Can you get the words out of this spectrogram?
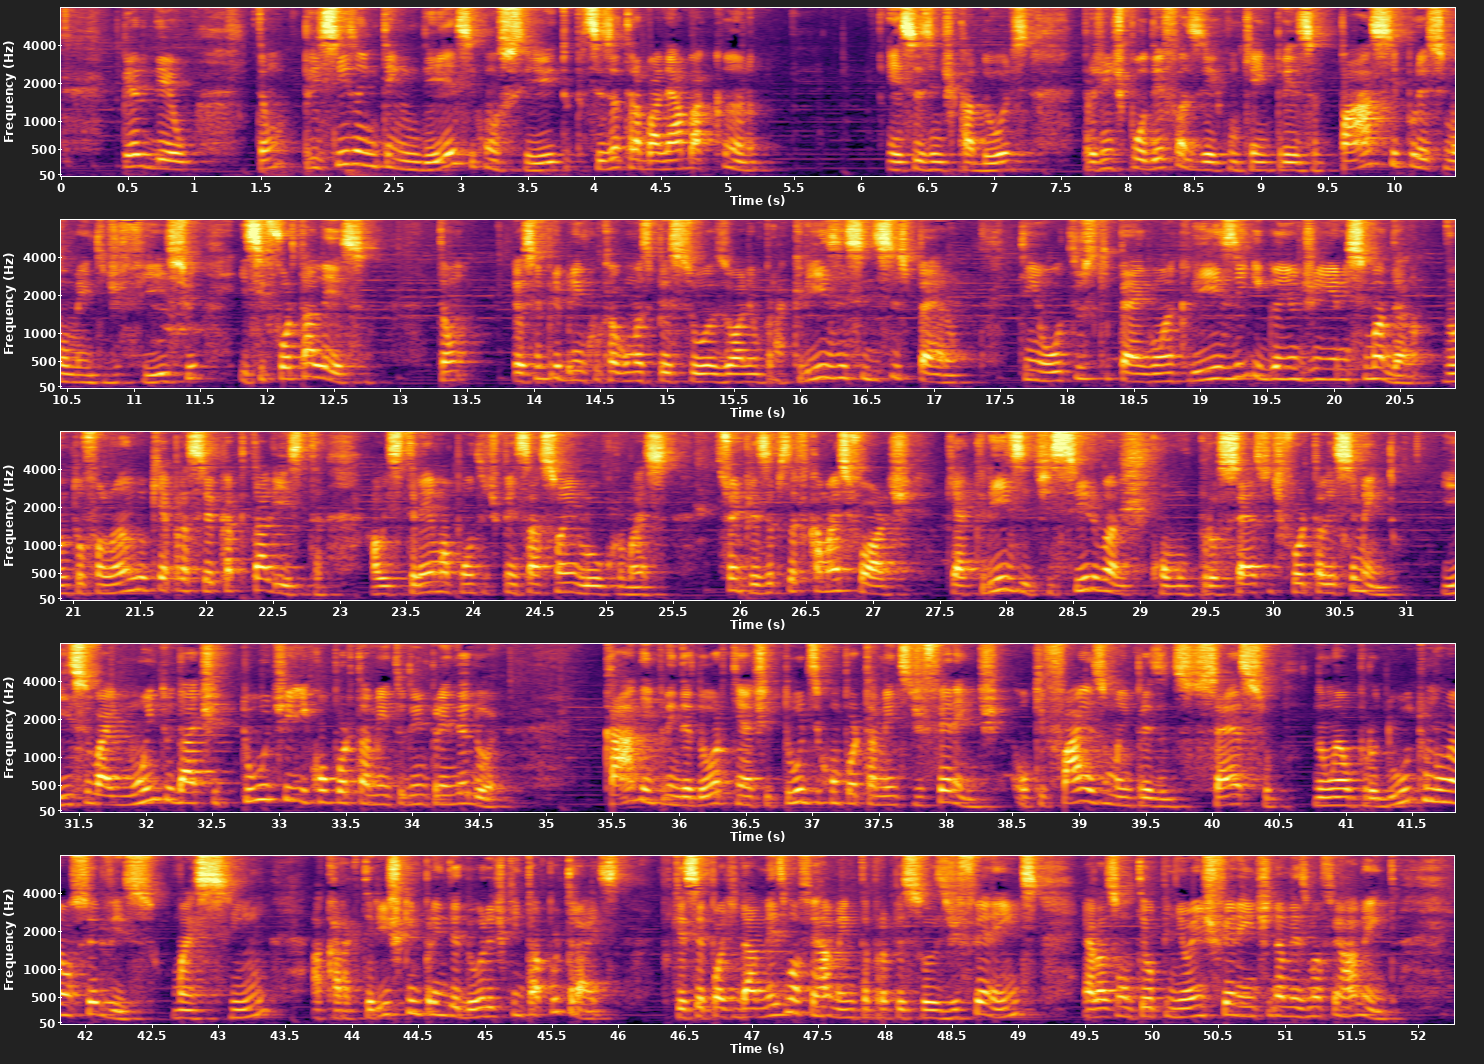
perdeu. Então precisa entender esse conceito, precisa trabalhar bacana esses indicadores para a gente poder fazer com que a empresa passe por esse momento difícil e se fortaleça. Então, eu sempre brinco que algumas pessoas olham para a crise e se desesperam. Tem outros que pegam a crise e ganham dinheiro em cima dela. Não estou falando que é para ser capitalista, ao extremo a ponto de pensar só em lucro, mas sua empresa precisa ficar mais forte, que a crise te sirva como processo de fortalecimento. E isso vai muito da atitude e comportamento do empreendedor. Cada empreendedor tem atitudes e comportamentos diferentes. O que faz uma empresa de sucesso não é o produto, não é o serviço, mas sim a característica empreendedora de quem está por trás. Porque você pode dar a mesma ferramenta para pessoas diferentes, elas vão ter opiniões diferentes da mesma ferramenta.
